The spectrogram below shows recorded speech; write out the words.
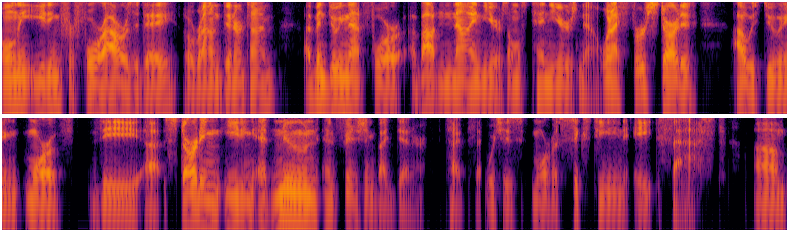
only eating for four hours a day around dinner time. I've been doing that for about nine years, almost 10 years now. When I first started, I was doing more of the uh, starting eating at noon and finishing by dinner type thing, which is more of a 16 8 fast. Um,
